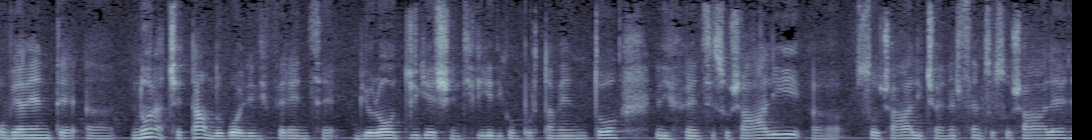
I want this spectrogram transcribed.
ovviamente eh, non accettando poi le differenze biologiche, scientifiche di comportamento, le differenze sociali, eh, sociali, cioè nel senso sociale,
